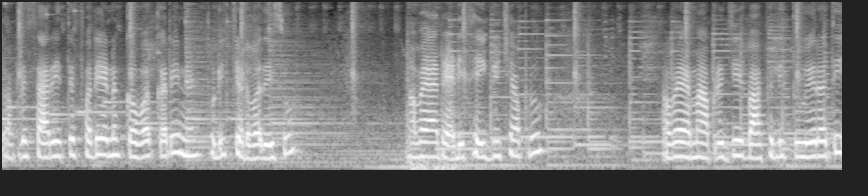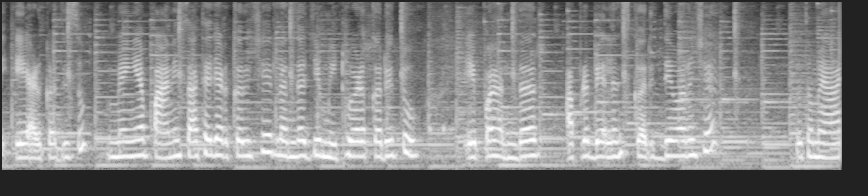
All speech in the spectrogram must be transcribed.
તો આપણે સારી રીતે ફરી એને કવર કરીને થોડી ચડવા દઈશું. હવે આ રેડી થઈ ગયું છે આપણું. હવે એમાં આપણે જે બાફેલી તુવેર હતી એ એડ કરી દઈશું. મેં અહીંયા પાણી સાથે જ એડ કર્યું છે. એટલે અંદર જે મીઠું એડ કર્યું હતું, એ પણ અંદર આપણે બેલેન્સ કરી દેવાનું છે. તો તમે આ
